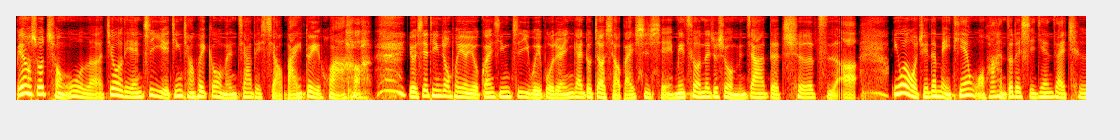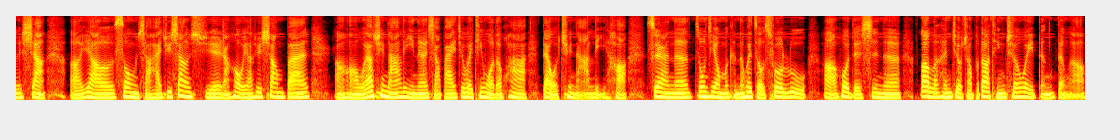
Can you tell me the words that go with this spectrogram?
不要说宠物了，就连志毅也经常会跟我们家的小白对话哈。有些听众朋友有关心志毅微博的人，应该都知道小白是谁。没错，那就是我们家的车子啊。因为我觉得每天我花很多的时间在车上，呃，要送小孩去上学，然后我要去上班，然后我要去哪里呢？小白就会听我的话，带我去哪里哈。虽然呢，中间我们可能会。会走错路啊，或者是呢绕了很久找不到停车位等等啊，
